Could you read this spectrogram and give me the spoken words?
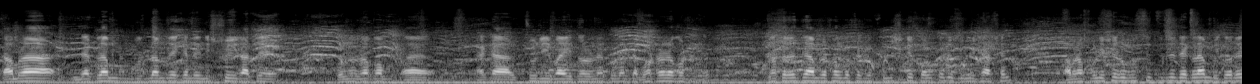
তা আমরা দেখলাম, বুঝলাম যে এখানে নিশ্চয়ই রাতে কোনো রকম একটা চুরি বা এই ধরনের কোনো একটা ঘটনা ঘটেছে। যথারীতি আমরা সঙ্গে সঙ্গে পুলিশকে কল করি, পুলিশ আসেন। আমরা পুলিশের উপস্থিতিতে দেখলাম, ভিতরে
